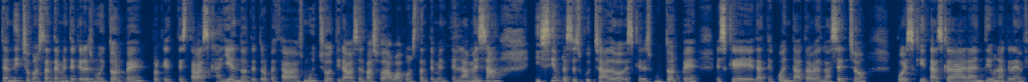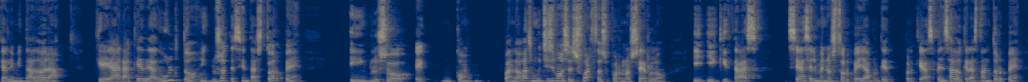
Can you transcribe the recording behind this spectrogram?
te han dicho constantemente que eres muy torpe porque te estabas cayendo, te tropezabas mucho, tirabas el vaso de agua constantemente en la mesa y siempre has escuchado es que eres muy torpe, es que date cuenta, otra vez lo has hecho, pues quizás quedará en ti una creencia limitadora que hará que de adulto incluso te sientas torpe e incluso eh, cuando hagas muchísimos esfuerzos por no serlo. Y, y, quizás seas el menos torpe ya porque, porque has pensado que eras tan torpe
